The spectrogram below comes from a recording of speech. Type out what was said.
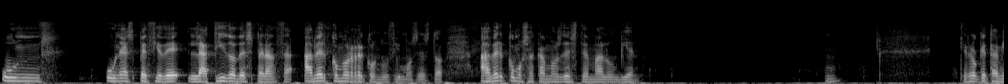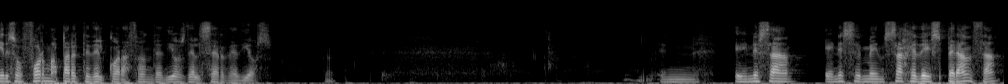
una especie de latido de esperanza. A ver cómo reconducimos esto. A ver cómo sacamos de este mal un bien. Creo que también eso forma parte del corazón de Dios, del ser de Dios. En, esa, en ese mensaje de esperanza,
